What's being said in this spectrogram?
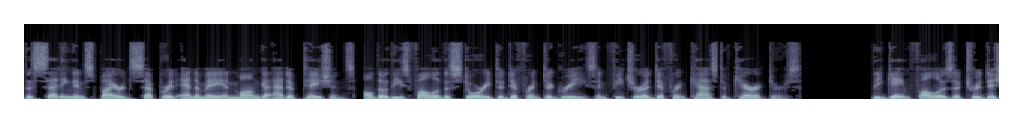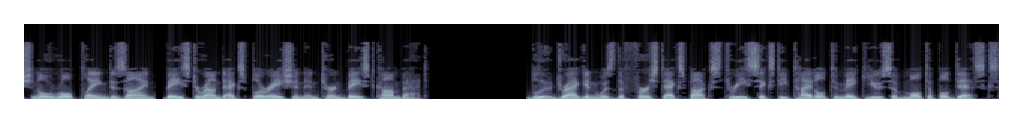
The setting inspired separate anime and manga adaptations, although these follow the story to different degrees and feature a different cast of characters. The game follows a traditional role-playing design, based around exploration and turn-based combat. Blue Dragon was the first Xbox 360 title to make use of multiple discs,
